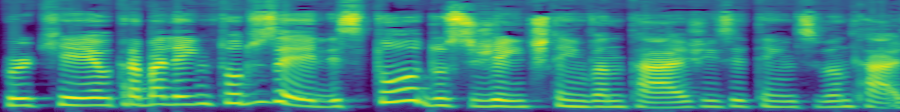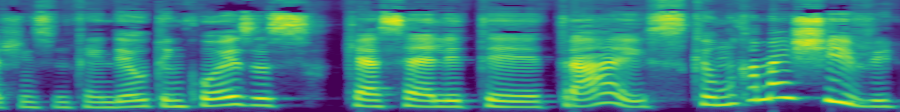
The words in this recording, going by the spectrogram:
porque eu trabalhei em todos eles. Todos, gente, tem vantagens e tem desvantagens, entendeu? Tem coisas que a CLT traz que eu nunca mais tive,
